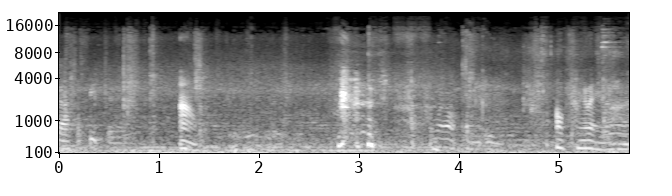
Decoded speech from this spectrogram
แล้วเขาปิดไปแล้วำอ้าวเขาไม่ออกทางอื่น ออกทางไหนล่ะคะ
